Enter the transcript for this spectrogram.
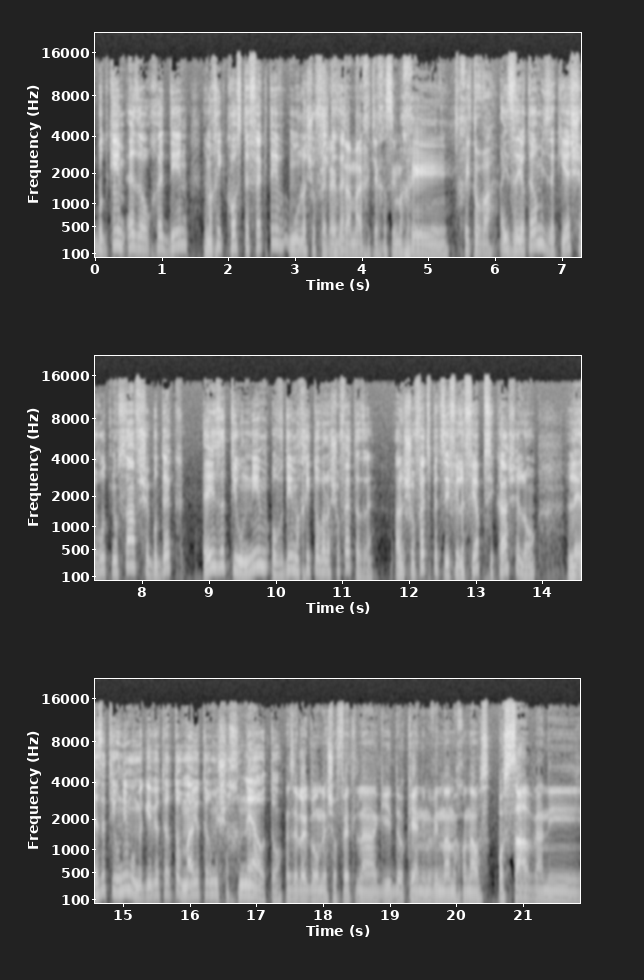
בודקים איזה עורכי דין הם הכי cost effective מול השופט הזה. יש להם את המערכת יחסים הכי, הכי טובה. זה יותר מזה, כי יש שירות נוסף שבודק איזה טיעונים עובדים הכי טוב על השופט הזה. על שופט ספציפי, לפי הפסיקה שלו, לאיזה טיעונים הוא מגיב יותר טוב, מה יותר משכנע אותו. אז זה לא יגרום לשופט להגיד, אוקיי, אני מבין מה המכונה עושה ואני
